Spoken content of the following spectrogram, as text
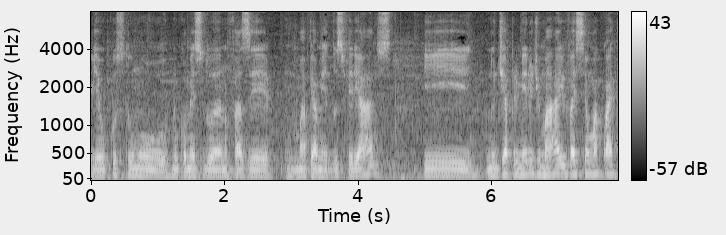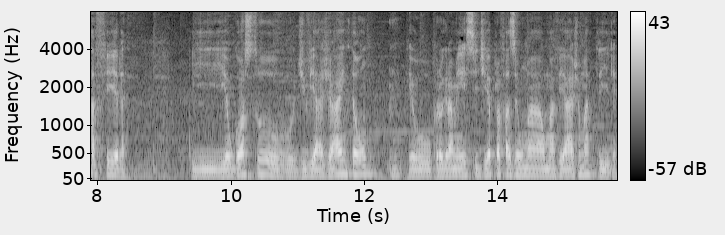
Eu costumo no começo do ano fazer um mapeamento dos feriados e no dia 1 de maio vai ser uma quarta-feira. E eu gosto de viajar, então eu programei esse dia para fazer uma, uma viagem, uma trilha.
